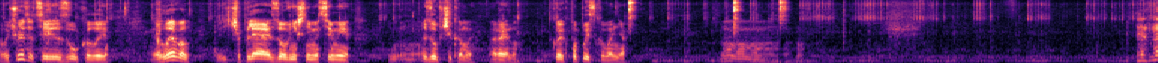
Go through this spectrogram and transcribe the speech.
Ви чуєте цей звук, коли левел чіпляє зовнішніми цими зубчиками арену? Таке як попискування. Ну, ну, ну, ну, ну. Ну,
